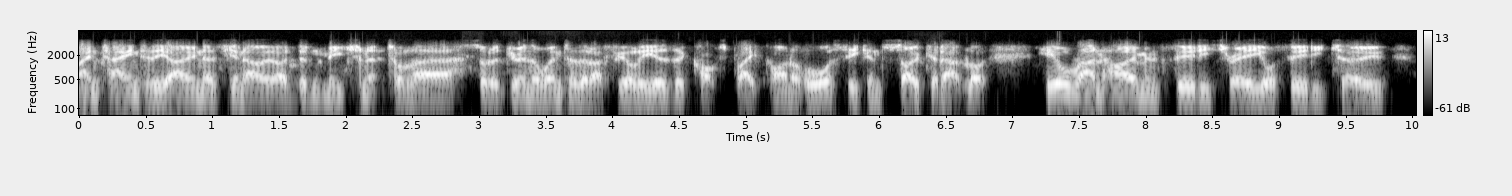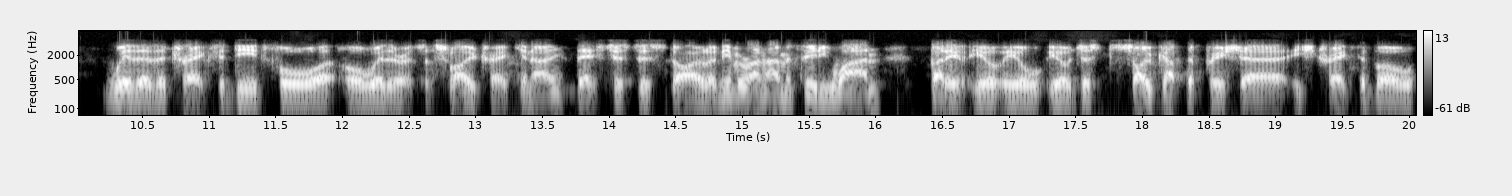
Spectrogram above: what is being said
maintain to the owners. You know, I didn't mention it till uh, sort of during the winter that I feel he is a Cox Plate kind of horse. He can soak it up. Look, he'll run home in 33 or 32, whether the tracks are dead for or whether it's a slow track. You know, that's just his style. He'll never run home in 31, but he'll he'll he'll just soak up the pressure. He's tractable,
